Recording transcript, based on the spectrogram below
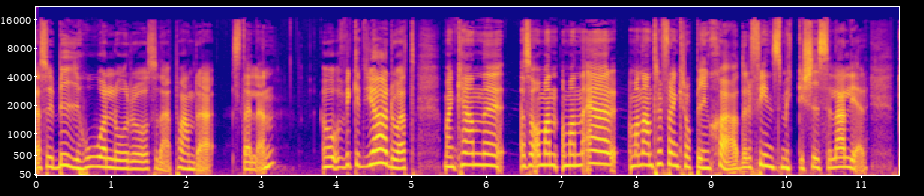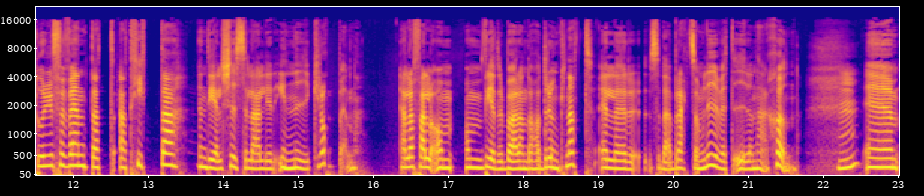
alltså i bihålor och sådär på andra ställen. Och vilket gör då att man kan, eh, alltså om man, om man, är, om man anträffar en kropp i en sjö där det finns mycket kiselalger, då är det ju förväntat att hitta en del kiselalger inne i kroppen. I alla fall om, om vederbörande har drunknat eller sådär bragts om livet i den här sjön. Mm. Eh,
